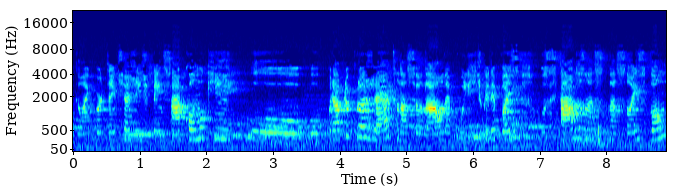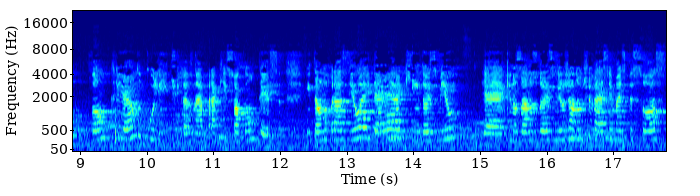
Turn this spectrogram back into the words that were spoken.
Então é importante a gente pensar como que o, o próprio projeto nacional, né, político, e depois estados, nas nações vão, vão criando políticas né, para que isso aconteça. Então no Brasil a ideia era que em 2000, é, que nos anos 2000 já não tivessem mais pessoas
